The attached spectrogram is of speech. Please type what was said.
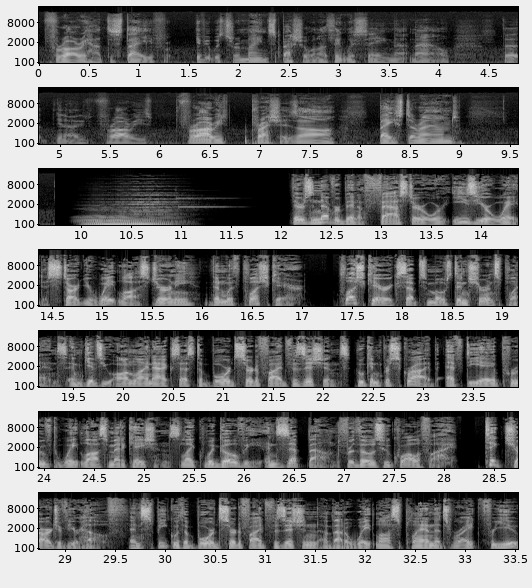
Ferrari had to stay for, if it was to remain special, and I think we're seeing that now. That you know, Ferrari's Ferrari's pressures are based around There's never been a faster or easier way to start your weight loss journey than with PlushCare. PlushCare accepts most insurance plans and gives you online access to board-certified physicians who can prescribe FDA-approved weight loss medications like Wegovy and Zepbound for those who qualify. Take charge of your health and speak with a board-certified physician about a weight loss plan that's right for you.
